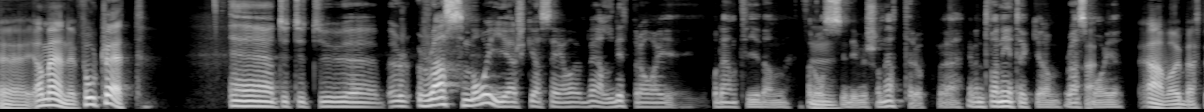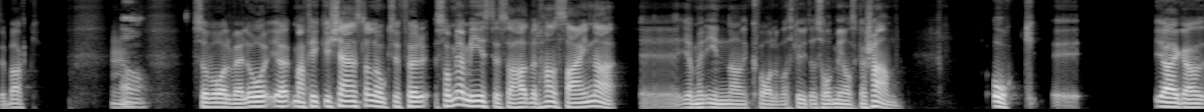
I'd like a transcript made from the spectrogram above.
Eh, ja men, fortsätt! Eh, du, du, du, eh, Russ Moyer ska jag säga var väldigt bra i, på den tiden för Mm. oss i division 1 här uppe. Jag vet inte vad ni tycker om Russ Ja. Moyer. Ja, han var ju bäst i back. Mm. Ja. Så var det väl. Och man fick ju känslan också, för som jag minns det så hade väl han signat eh, ja, men innan kvalet var slut sålt med Oskarshamn. Och eh, jag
